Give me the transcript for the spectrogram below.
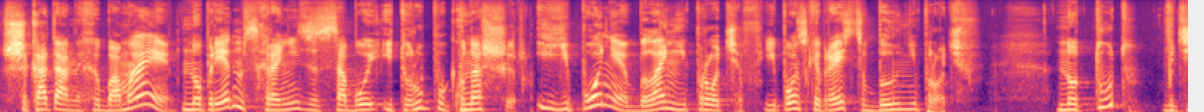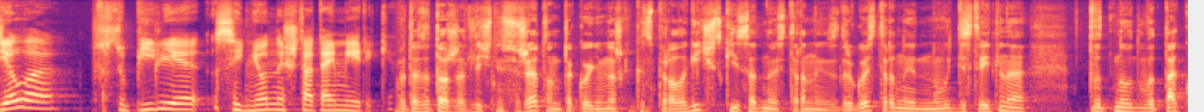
Шикотан и Бамаи, но при этом сохранить за собой и труппу Кунашир. И Япония была не против. Японское правительство было не против. Но тут в дело вступили Соединенные Штаты Америки. Вот это тоже отличный сюжет, он такой немножко конспирологический, с одной стороны, с другой стороны, ну, действительно, тут, ну, вот так,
